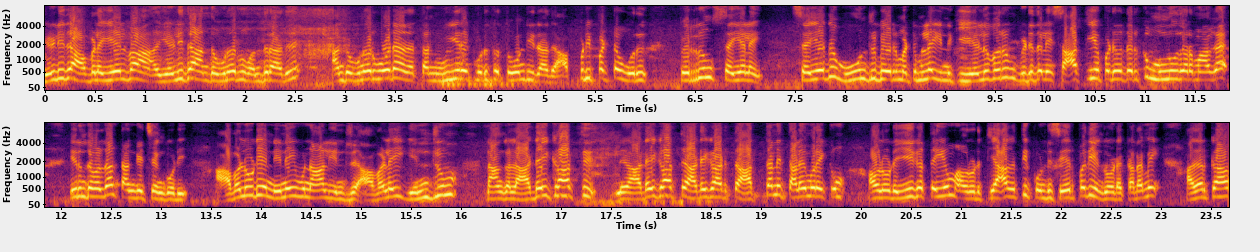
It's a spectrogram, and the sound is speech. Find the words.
எளிதாக அவ்வளோ இயல்பா எளிதாக அந்த உணர்வு வந்துடாது அந்த உணர்வோடு அதை தன் உயிரை கொடுக்க தோன்றிடாது அப்படிப்பட்ட ஒரு பெரும் செயலை செய்யது. மூன்று பேர் மட்டுமில்ல இன்னைக்கு எழுவரும் விடுதலை சாத்தியப்படுவதற்கு முன்னுதாரமாக இருந்தவள் தான் தங்கை செங்கோடி. அவளுடைய நினைவு நாள் இன்று. அவளை என்றும் நாங்கள் அடைகாத்து அடைகாத்து அடைகாத்து அத்தனை தலைமுறைக்கும் அவளோட ஈகத்தையும் அவளோட தியாகத்தையும் கொண்டு சேர்ப்பது எங்களோட கடமை. அதற்காக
